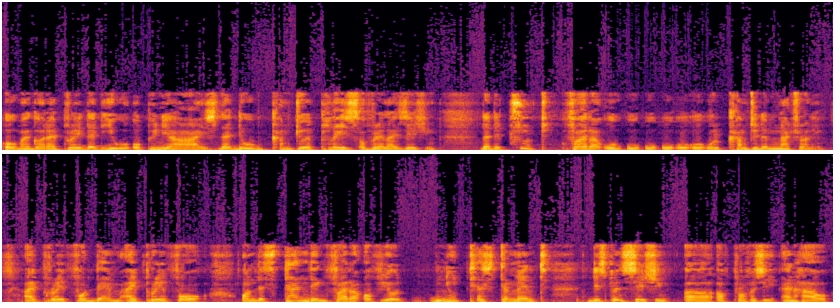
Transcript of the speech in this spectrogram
Oh my God, I pray that you will open their eyes, that they will come to a place of realization, that the truth, Father, will, will, will, will, come to them naturally. I pray for them. I pray for understanding, Father, of your New Testament dispensation uh, of prophecy and how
